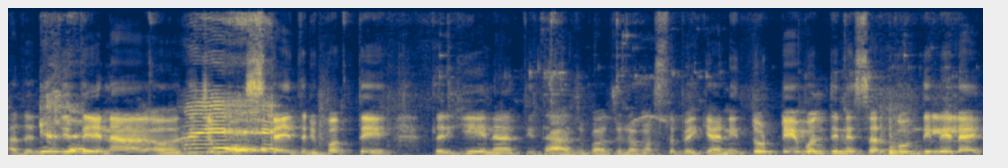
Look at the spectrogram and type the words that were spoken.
आता ती तिथे आहे ना तिचे बुक्स काहीतरी बघते तर ही आहे ना तिथं आजूबाजूला मस्तपैकी. आणि तो टेबल तिने सरकवून दिलेला आहे.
